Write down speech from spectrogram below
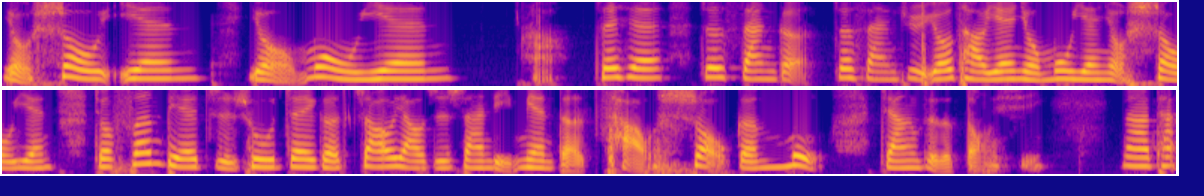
有兽烟，有木烟。好。这些这三个这三句有草烟有木烟有兽烟，就分别指出这个招摇之山里面的草兽跟木这样子的东西。那它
